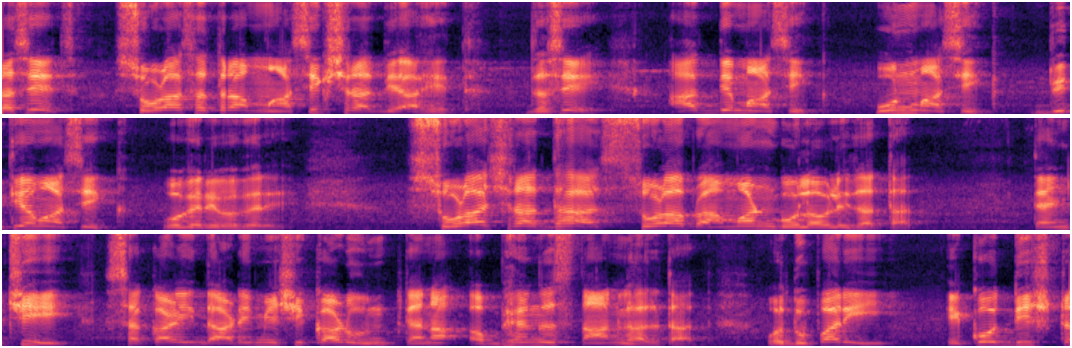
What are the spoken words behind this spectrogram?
तसेच सोळा सतरा मासिक श्राद्धे आहेत जसे आद्य मासिक ऊन मासिक द्वितीय मासिक वगैरे वगैरे. सोळा श्राद्धास सोळा ब्राह्मण बोलावले जातात. त्यांची सकाळी दाढीमिशी काढून त्यांना अभ्यंग स्नान घालतात व दुपारी एकोद्दिष्ट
